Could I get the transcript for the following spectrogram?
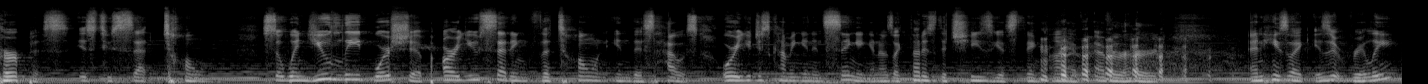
purpose is to set tone. So when you lead worship, are you setting the tone in this house? Or are you just coming in and singing? And I was like, that is the cheesiest thing I have ever heard. And he's like, is it really?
